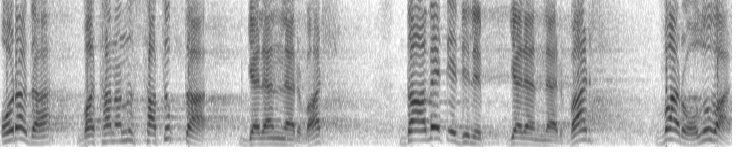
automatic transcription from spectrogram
Orada vatanını satıp da gelenler var. Davet edilip gelenler var, var oğlu var.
